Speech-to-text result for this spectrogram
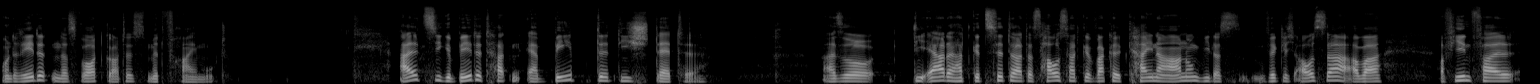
und redeten das Wort Gottes mit Freimut. Als sie gebetet hatten, erbebte die Stätte. Also die Erde hat gezittert, das Haus hat gewackelt, keine Ahnung, wie das wirklich aussah, aber auf jeden Fall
